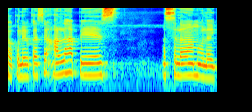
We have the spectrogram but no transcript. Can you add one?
সকলের কাছে আল্লাহ হাফেজ। আসসালামু আলাইকুম।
